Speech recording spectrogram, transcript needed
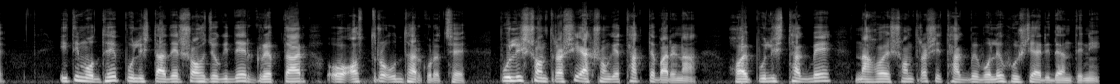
ইতিমধ্যে পুলিশ তাদের সহযোগীদের গ্রেপ্তার ও অস্ত্র উদ্ধার করেছে। পুলিশ সন্ত্রাসী একসঙ্গে থাকতে পারে না। হয় পুলিশ থাকবে না হয় সন্ত্রাসী থাকবে বলে হুঁশিয়ারি দেন তিনি।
